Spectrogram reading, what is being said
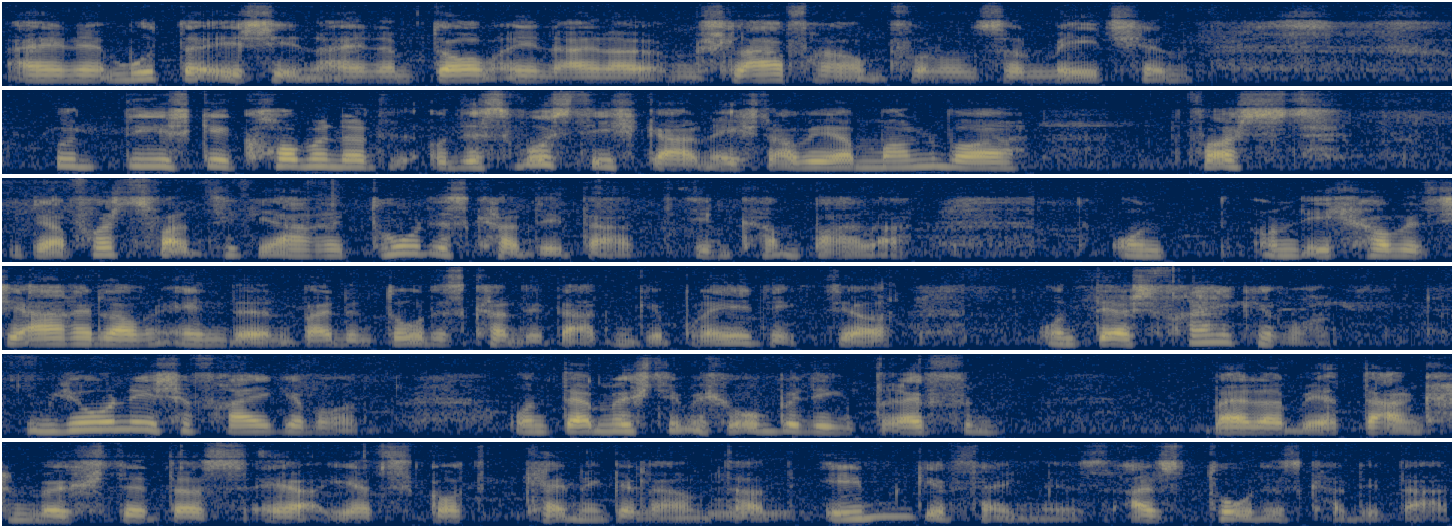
eine Mutter ist in einem, Dorm, in einem Schlafraum von unseren Mädchen. Und die ist gekommen, und das wusste ich gar nicht, aber ihr Mann war fast, ich glaube, fast 20 Jahre Todeskandidat in Kampala. Und, und ich habe jetzt jahrelang in den, bei den Todeskandidaten gepredigt. Ja. Und der ist frei geworden. Im Juni ist er frei geworden. Und der möchte mich unbedingt treffen, weil er mir danken möchte, dass er jetzt Gott kennengelernt hat im Gefängnis als Todeskandidat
